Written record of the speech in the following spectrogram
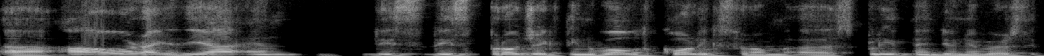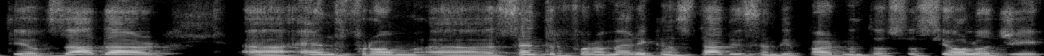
Uh, our idea, and this this project involved colleagues from uh, Split and University of Zadar, uh, and from uh, Center for American Studies and Department of Sociology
